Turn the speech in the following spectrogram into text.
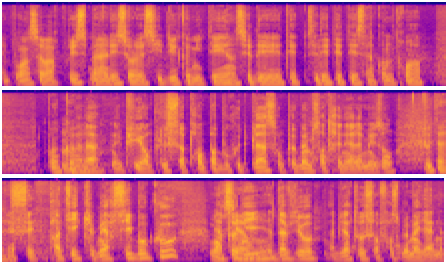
Et pour en savoir plus, ben, allez sur le site du comité, hein, CDTT 53. Voilà. Et puis en plus, ça prend pas beaucoup de place. On peut même s'entraîner à la maison. Tout à fait. C'est pratique. Merci beaucoup, Merci Anthony. Davio. À bientôt sur France Bleu Mayenne.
